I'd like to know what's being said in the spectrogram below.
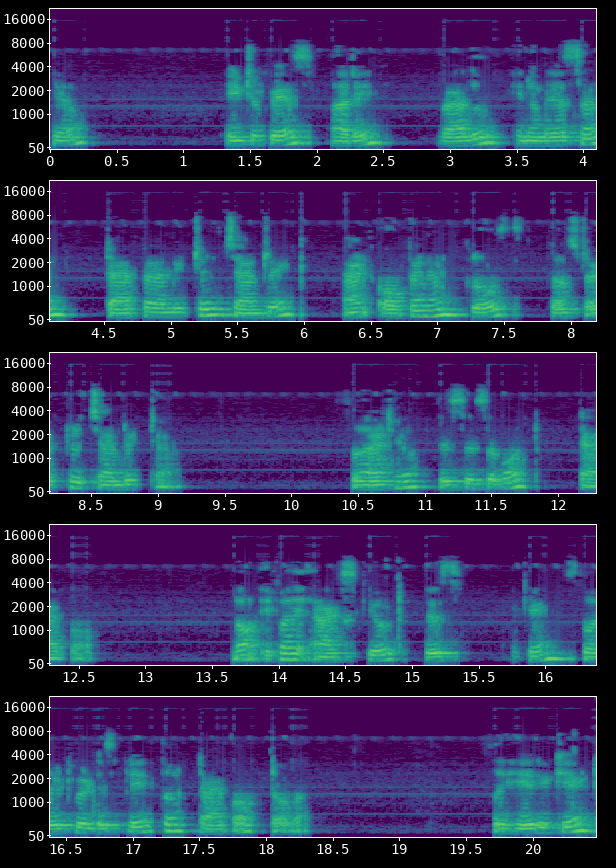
here interface array value enumeration type parameter generic and open and close constructor generic tab so right here this is about type of. Now if I execute this again so it will display the type of double. So here you get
